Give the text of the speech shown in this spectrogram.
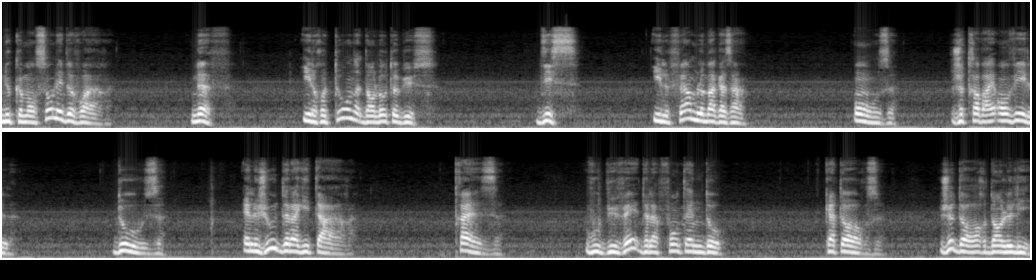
nous commençons les devoirs. 9. Il retourne dans l'autobus. 10. Il ferme le magasin. 11. Je travaille en ville. 12. Elle joue de la guitare. 13. Vous buvez de la fontaine d'eau. 14. Je dors dans le lit.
